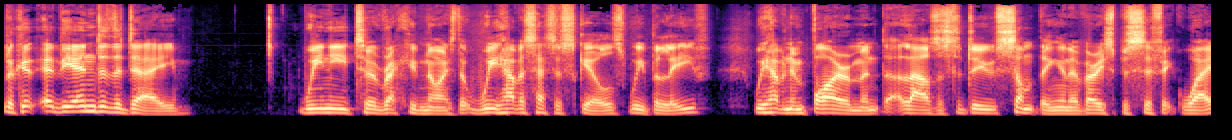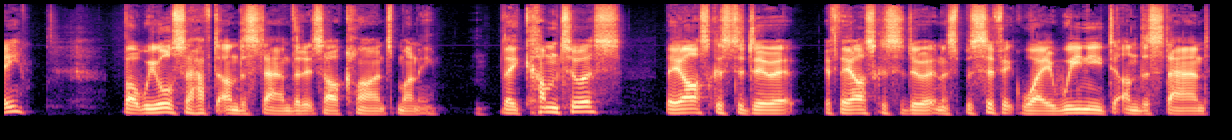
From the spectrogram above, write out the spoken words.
look at, at the end of the day, we need to recognize that we have a set of skills. We believe we have an environment that allows us to do something in a very specific way, but we also have to understand that it's our clients' money. They come to us, they ask us to do it, if they ask us to do it in a specific way, we need to understand,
